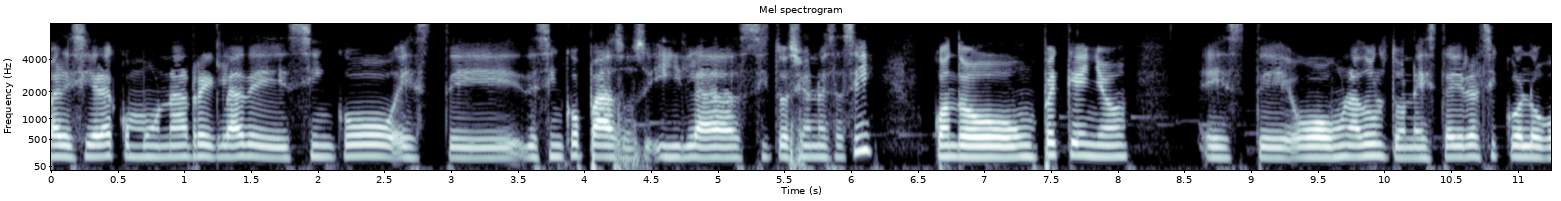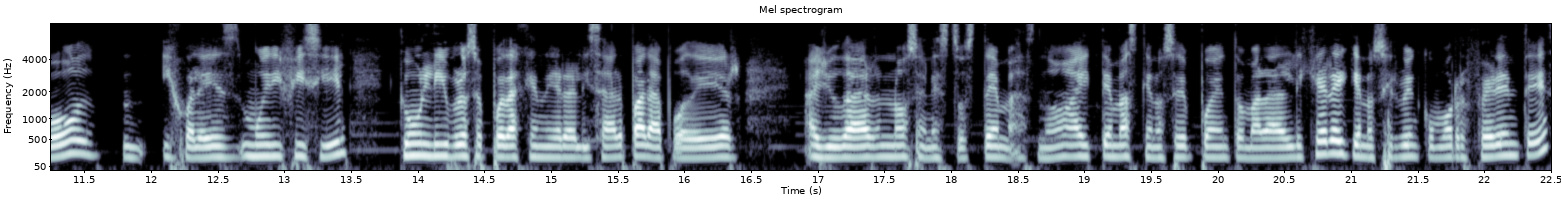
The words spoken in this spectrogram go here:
pareciera como una regla de cinco este de cinco pasos y la situación no es así cuando un pequeño este o un adulto necesita ir al psicólogo mm, híjole es muy difícil que un libro se pueda generalizar para poder ayudarnos en estos temas, ¿no? Hay temas que no se pueden tomar a la ligera y que nos sirven como referentes,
